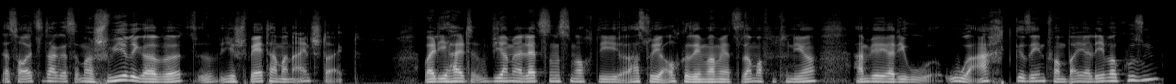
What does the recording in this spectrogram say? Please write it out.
dass heutzutage es immer schwieriger wird, je später man einsteigt. Weil die halt, wir haben ja letztens noch die, hast du ja auch gesehen, waren wir ja zusammen auf dem Turnier, haben wir ja die U U8 gesehen von Bayer Leverkusen.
